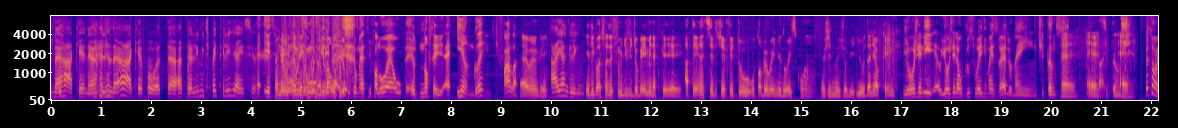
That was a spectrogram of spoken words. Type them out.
Não é hacker, né? Ele não é hacker, pô, até, até o limite pra inteligência. É, esse Também filme também, o vilão do filme que o mestre falou é o. Eu não sei, é Ian Glenn que fala? É o Young A Youngling. Ele gosta de fazer filme de videogame, né? Porque até antes ele tinha feito o Toby Wayne 2 com a Angelina Jolie e o Daniel Kang. E hoje ele, e hoje ele é o Bruce Wayne mais velho, né? Em Titãs. É, é, Titãs. é. Pessoal,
